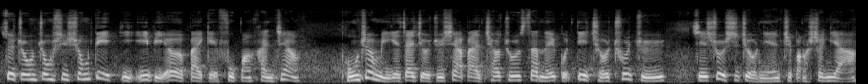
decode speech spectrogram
最终中信兄弟以一比二败给富邦悍将。彭正敏也在九局下半敲出三垒滚地球出局，结束十九年职棒生涯，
